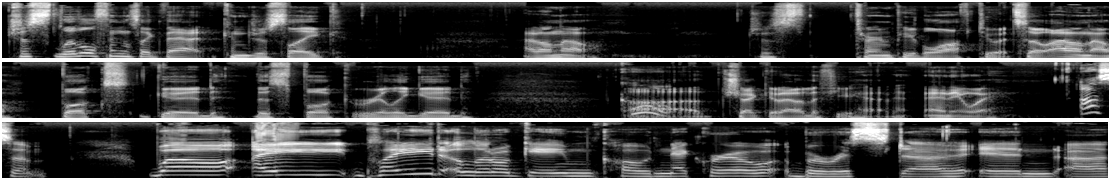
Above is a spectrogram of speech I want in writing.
just little things like that can just like I don't know, just turn people off to it. So I don't know. Books good. This book really good. Cool. Uh, check it out if you haven't. Anyway, Awesome. Well, I played a little game called Necrobarista, and uh,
